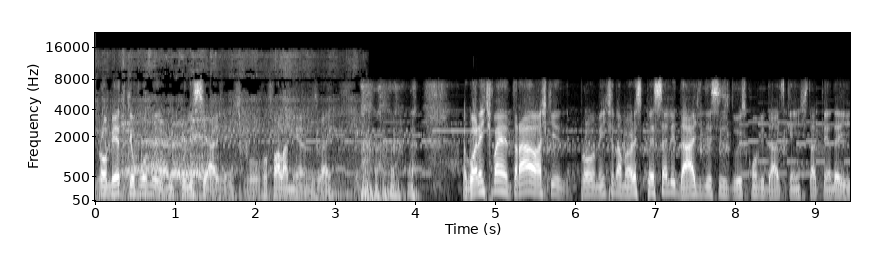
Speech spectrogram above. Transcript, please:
prometo que eu vou me, me policiar, gente. Vou, vou falar menos, vai. Agora a gente vai entrar, acho que provavelmente na maior especialidade desses dois convidados que a gente está tendo aí.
